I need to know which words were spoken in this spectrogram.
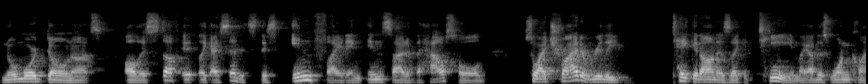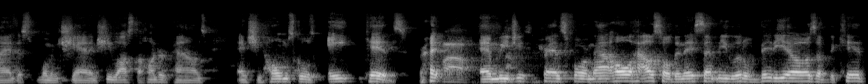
no more donuts, all this stuff. It, like I said, it's this infighting inside of the household. So I try to really take it on as like a team. I have this one client, this woman Shannon, she lost 100 pounds and she homeschools eight kids, right? Wow. And we just transformed that whole household. And they sent me little videos of the kids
